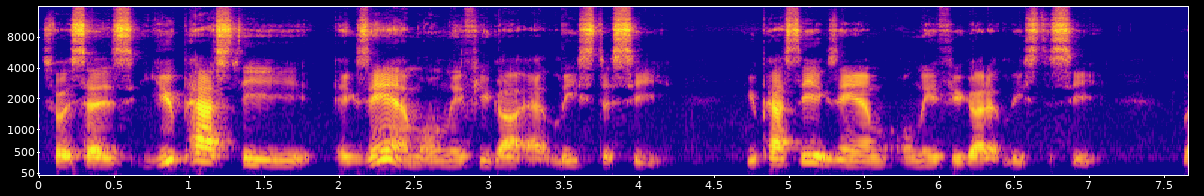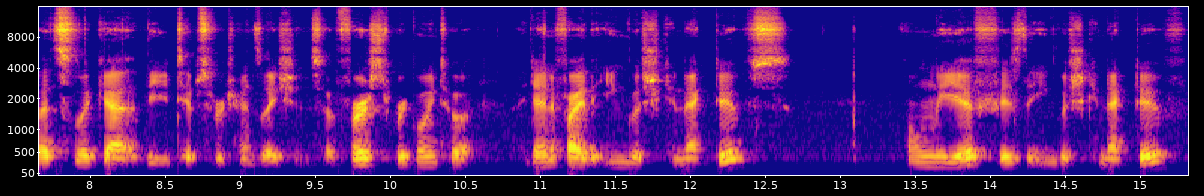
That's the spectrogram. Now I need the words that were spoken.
So it says, you pass the exam only if you got at least a C. You pass the exam only if you got at least a C. Let's look at the tips for translation. So first we're going to identify the English connectives. Only if is the English connective.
